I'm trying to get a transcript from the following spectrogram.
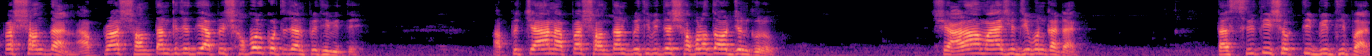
আপনার সন্তান, আপনার সন্তানকে যদি আপনি সফল করতে চান পৃথিবীতে, আপনি চান আপনার সন্তান পৃথিবীতে সফলতা অর্জন করুক। সে আরাম, আয়াসে জীবন কাটাক। তার স্মৃতি শক্তি বৃদ্ধি পাক।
